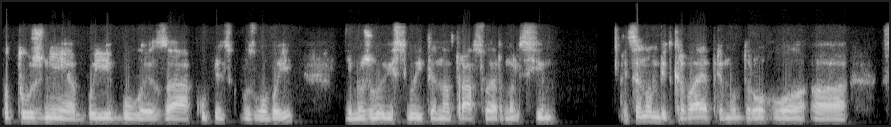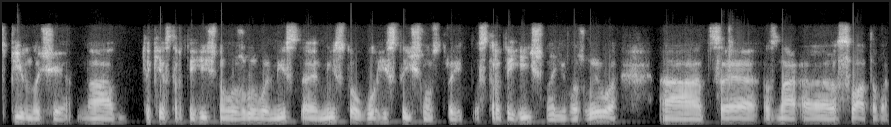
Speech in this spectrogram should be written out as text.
потужні бої були за Куп'янськ-Вузловий і можливість вийти на трасу Р-07. І це нам відкриває пряму дорогу е, з півночі на таке стратегічно важливе місто, місто логістично стра- стратегічно і важливе. Е, Це зна- е, Сватове.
